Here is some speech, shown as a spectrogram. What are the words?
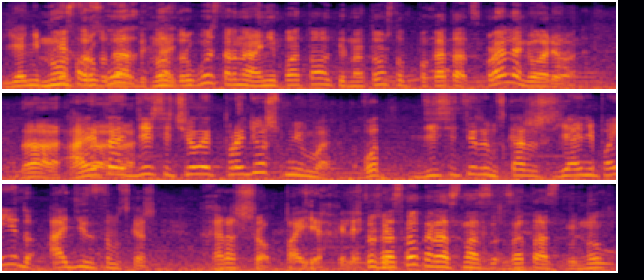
я не Но с, другой, но с другой стороны, они подталкивают на то, чтобы покататься. Правильно говорю? Да. А это да. 10 человек пройдешь мимо, вот десятерым скажешь, я не поеду, а одиннадцатым скажешь, хорошо, поехали. Слушай, а сколько раз нас затаскивали? Ну,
